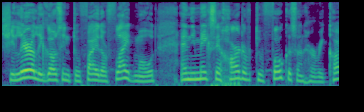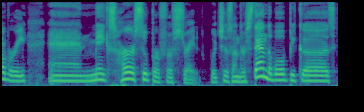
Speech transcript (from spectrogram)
She literally goes into fight or flight mode, and it makes it harder to focus on her recovery and makes her super frustrated, which is understandable because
